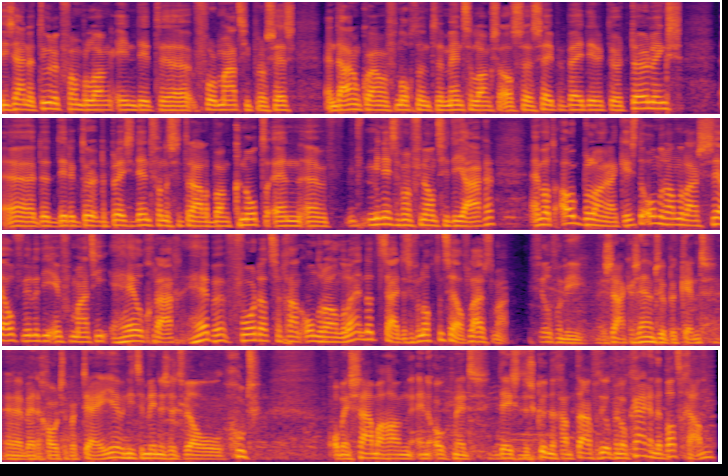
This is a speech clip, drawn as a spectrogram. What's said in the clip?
die zijn natuurlijk van belang in dit uh, formatieproces. En daarom kwamen vanochtend mensen langs als uh, CPB-directeur Teulings... Uh, de, directeur, de president van de Centrale Bank Knot en uh, minister van Financiën De Jager. En wat ook belangrijk is, de onderhandelaars zelf willen die informatie heel graag hebben... voordat ze gaan onderhandelen. En dat zeiden ze vanochtend zelf. Luister maar. Veel van die zaken zijn natuurlijk bekend uh, bij de grote partijen. Niettemin is het wel goed om in samenhang en ook met deze deskundigen aan tafel... die ook met elkaar in debat gaan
